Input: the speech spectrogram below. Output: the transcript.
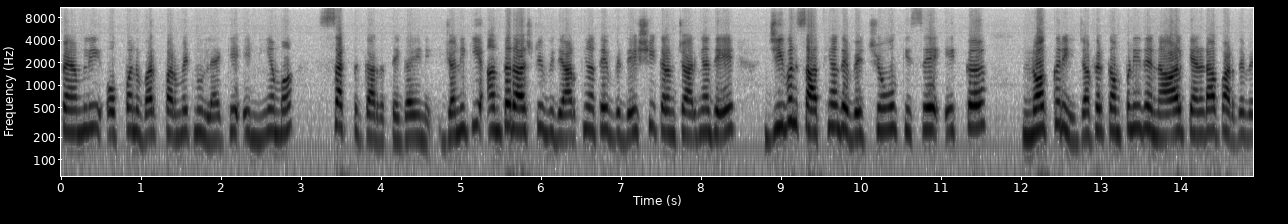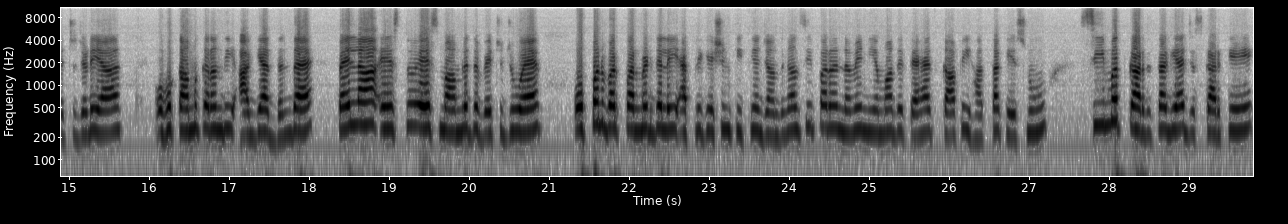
ਫੈਮਿਲੀ ਓਪਨ ਵਰਕ ਪਰਮਿਟ ਨੂੰ ਲੈ ਕੇ ਇਹ ਨਿਯਮ ਸਖਤ ਕਰ ਦਿੱਤੇ ਗਏ ਨੇ। ਯਾਨੀ ਕਿ ਅੰਤਰਰਾਸ਼ਟਰੀ ਵਿਦਿਆਰਥੀਆਂ ਤੇ ਵਿਦੇਸ਼ੀ ਕਰਮਚਾਰੀਆਂ ਦੇ ਜੀਵਨ ਸਾਥੀਆਂ ਦੇ ਵਿੱਚੋਂ ਕਿਸੇ ਇੱਕ ਨੌਕਰੀ ਜਾਂ ਫਿਰ ਕੰਪਨੀ ਦੇ ਨਾਲ ਕੈਨੇਡਾ ਭਰ ਦੇ ਵਿੱਚ ਜਿਹੜੇ ਆ, ਉਹ ਕੰਮ ਕਰਨ ਦੀ ਆਗਿਆ ਦਿੰਦਾ ਹੈ। ਪਹਿਲਾਂ ਇਸ ਇਸ ਮਾਮਲੇ ਦੇ ਵਿੱਚ ਜੋ ਹੈ ਓਪਨ ਵਰਕ ਪਰਮਿਟ ਦੇ ਲਈ ਐਪਲੀਕੇਸ਼ਨ ਕੀਤੀਆਂ ਜਾਂਦੀਆਂ ਸੀ, ਪਰ ਨਵੇਂ ਨਿਯਮਾਂ ਦੇ ਤਹਿਤ ਕਾਫੀ ਹੱਦ ਤੱਕ ਇਸ ਨੂੰ ਸੀਮਤ ਕਰ ਦਿੱਤਾ ਗਿਆ, ਜਿਸ ਕਰਕੇ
